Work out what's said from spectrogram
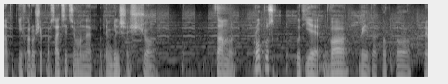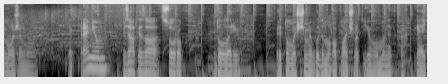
на такій хорошій просадці цю монетку. Тим більше, що саме пропуск тут є два види. Тобто ми можемо як преміум взяти за 40 доларів, при тому, що ми будемо оплачувати його в монетках 5.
